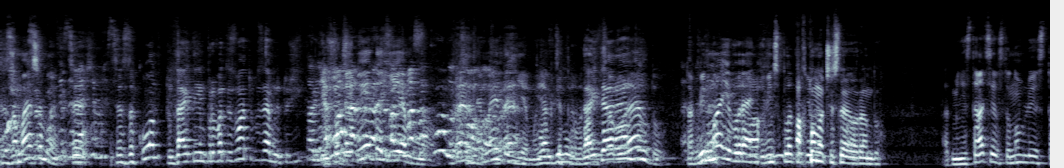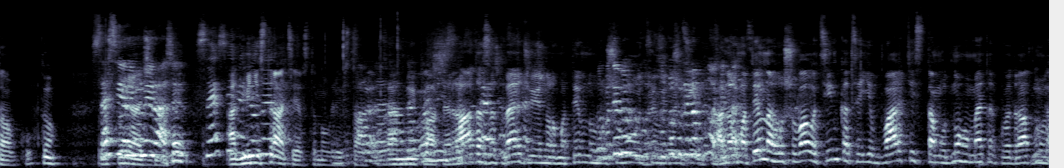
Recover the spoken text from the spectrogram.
це за межами? Це за Це, межами. це закон. То дайте їм приватизувати ту землю, то ж їх Та не. Можна, ми даємо, закону цього. не ми даємо. Як це Дайте приватизація в оренду. оренду? Так він має в оренді, він ж. А хто начисляє оренду? Адміністрація встановлює ставку. Хто? Сесія районної ради. Сесія Адміністрація встановлює ставку орендної плати. Рада затверджує нормативну Нормативну- грошову оцінку. А нормативна грошова оцінка це є вартість там одного метра квадратного Ну,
